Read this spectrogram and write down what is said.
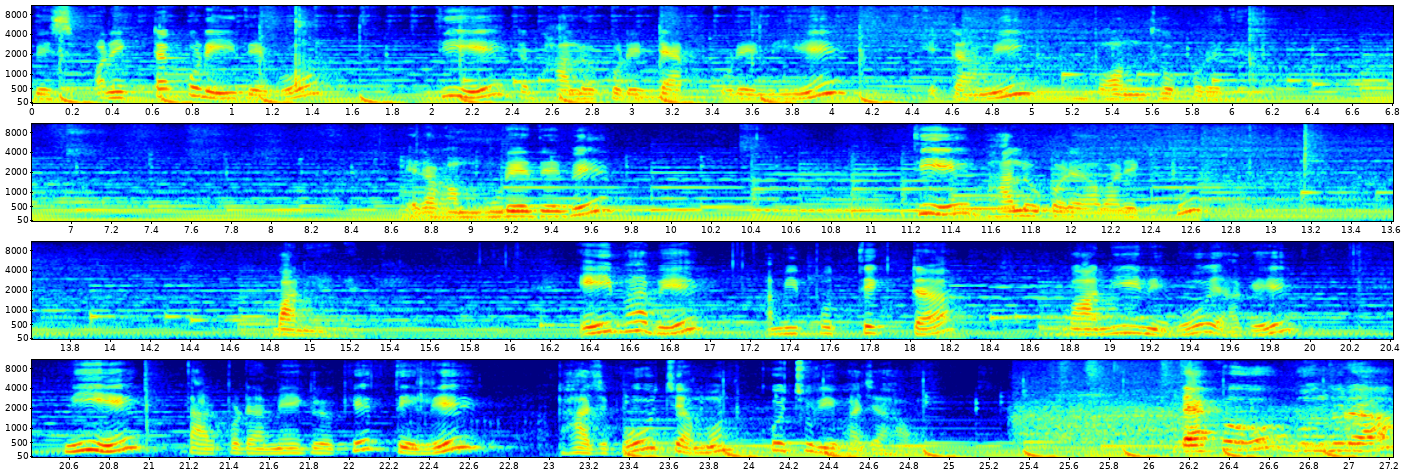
বেশ অনেকটা করেই দেব। দিয়ে এটা ভালো করে ট্যাপ করে নিয়ে এটা আমি বন্ধ করে দেব। এরকম মুড়ে দেবে। দিয়ে ভালো করে আবার একটু বানিয়ে নেবে। এইভাবে আমি প্রত্যেকটা বানিয়ে নেব আগে। নিয়ে তারপরে আমি এগুলোকে তেলে ভাজবো, যেমন কচুরি ভাজা হবে। দেখো বন্ধুরা,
